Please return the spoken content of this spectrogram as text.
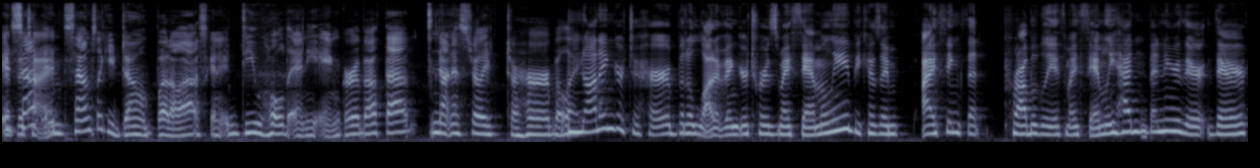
at it, the sound- time. it sounds like you don't, but I'll ask. any- Do you hold any anger about that? Not necessarily to her, but like, not anger to her, but a lot of anger towards my family because I'm I think that probably if my family hadn't been here, there there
